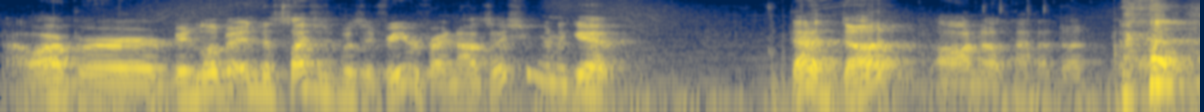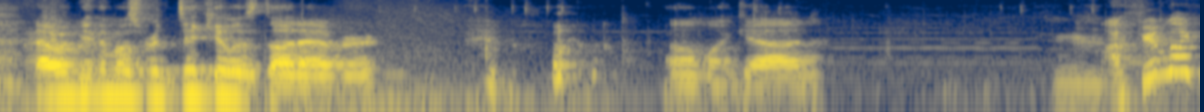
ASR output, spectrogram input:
However, being a little bit indecisive with the Reavers right now, it's actually going to get. Is that a dud? Oh no, it's not a dud. that would be the most ridiculous dud ever. Oh my god. Mm, I feel like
